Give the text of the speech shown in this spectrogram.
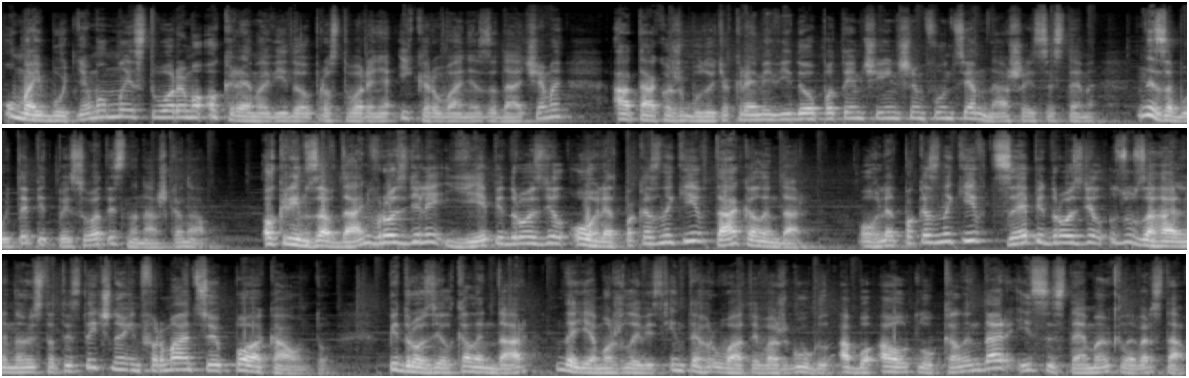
у майбутньому ми створимо окреме відео про створення і керування задачами, а також будуть окремі відео по тим чи іншим функціям нашої системи. Не забудьте підписуватись на наш канал. Окрім завдань в розділі є підрозділ Огляд показників та календар. Огляд показників це підрозділ з узагальненою статистичною інформацією по аккаунту. Підрозділ Календар дає можливість інтегрувати ваш Google або Outlook календар із системою CleverStaff,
